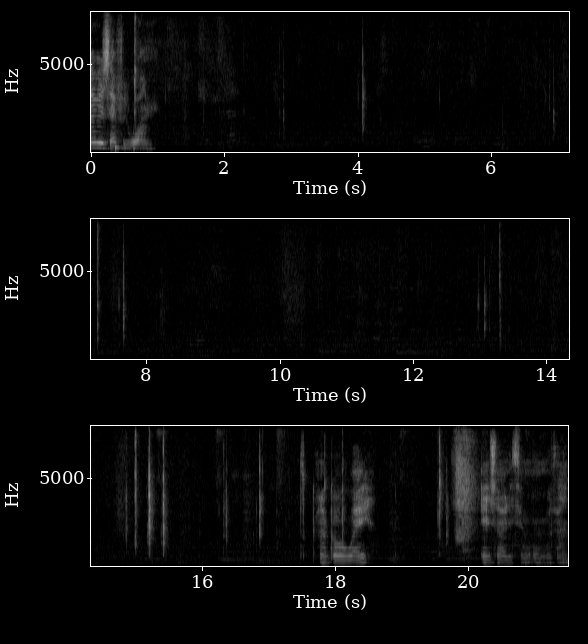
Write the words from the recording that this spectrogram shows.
Where is everyone? Gonna go away. Is there anything wrong with that?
